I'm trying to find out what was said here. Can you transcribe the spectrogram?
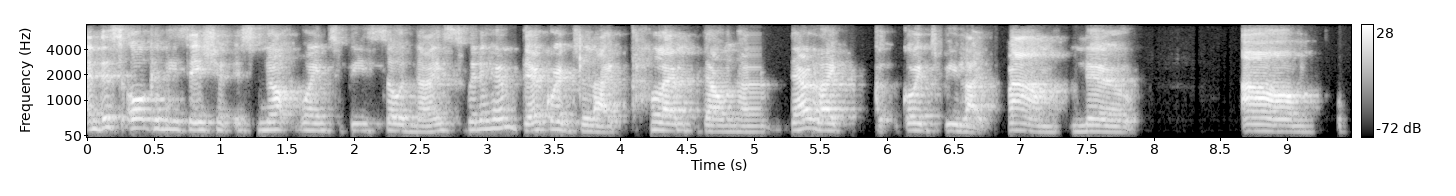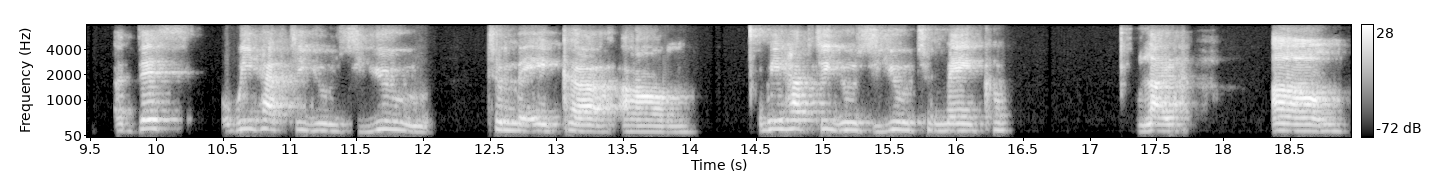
and this organization is not going to be so nice with him. They're going to like clamp down on. They're like going to be like, bam, no. Um, this we have to use you to make. Uh, um, we have to use you to make like um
